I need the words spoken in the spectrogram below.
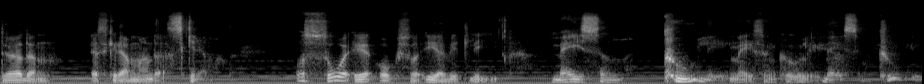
Döden är skrämmande. Skrämmande. Och så är också evigt liv. Mason Cooley. Mason Cooley. Mason Cooley.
